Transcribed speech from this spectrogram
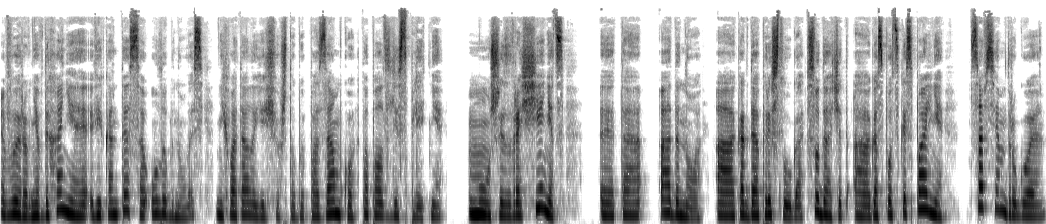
Выровняв дыхание, виконтесса улыбнулась. Не хватало еще, чтобы по замку поползли сплетни. Муж-извращенец — это одно, а когда прислуга судачит о господской спальне — совсем другое.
